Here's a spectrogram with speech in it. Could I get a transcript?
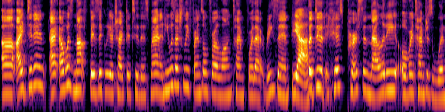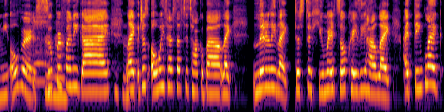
Uh, I didn't. I, I was not physically attracted to this man, and he was actually friend zone for a long time for that reason. yeah, But dude, his personality over time just won me over. Super funny guy. Like just always had stuff to talk about. Like literally like just the humor. It's so crazy how like I think like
